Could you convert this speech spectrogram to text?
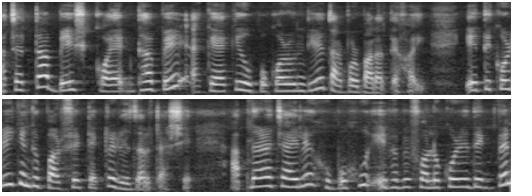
আচারটা বেশ কয়েক ধাপে একে একে উপকরণ দিয়ে তারপর বানাতে হয়। এতে করেই কিন্তু পারফেক্ট একটা রেজাল্ট আসে। আপনারা চাইলে হুবহু এইভাবে ফলো করে দেখবেন।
